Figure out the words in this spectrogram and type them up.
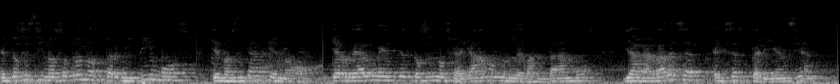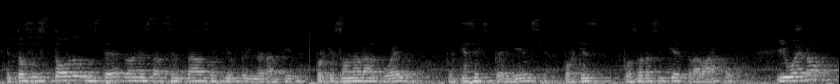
Entonces, si nosotros nos permitimos que nos digan que no, que realmente entonces nos caigamos, nos levantamos y agarrar esa, esa, experiencia, entonces todos ustedes van a estar sentados aquí en primera fila, porque son horas vuelo, porque es experiencia, porque es, pues ahora sí que trabajo. Y bueno,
